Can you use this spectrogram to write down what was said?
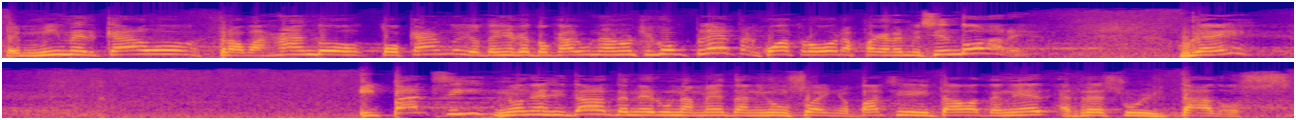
en mi mercado, trabajando, tocando, yo tenía que tocar una noche completa, cuatro horas para ganarme 100 dólares. ¿Ok? Y Patsy no necesitaba tener una meta ni un sueño, Patsy necesitaba tener resultados.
